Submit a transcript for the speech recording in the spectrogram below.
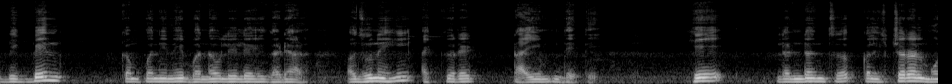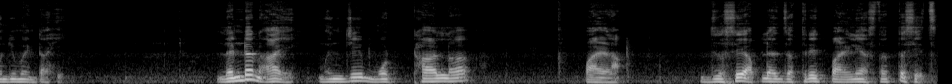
बिग बेन कंपनीने बनवलेले हे घड्याळ अजूनही ॲक्युरेट टाईम देते. हे लंडनचं कल्चरल मॉन्युमेंट आहे. लंडन आय म्हणजे मोठाला पाळणा. जसे आपल्या जत्रेत पाळणे असतात तसेच.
